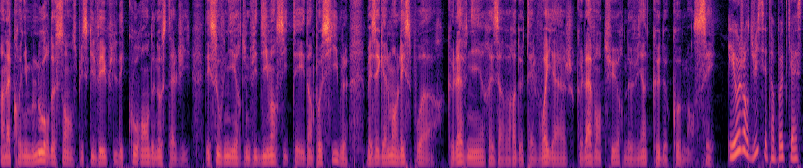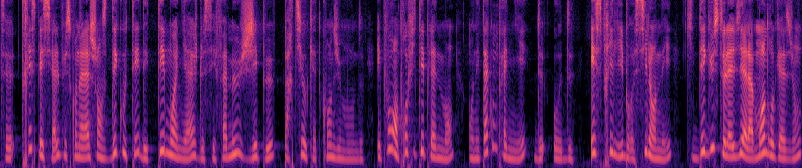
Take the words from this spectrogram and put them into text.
Un acronyme lourd de sens puisqu'il véhicule des courants de nostalgie, des souvenirs d'une vie d'immensité et d'impossible, mais également l'espoir que l'avenir réservera de tels voyages que l'aventure ne vient que de commencer. Et aujourd'hui, c'est un podcast très spécial puisqu'on a la chance d'écouter des témoignages de ces fameux GPE partis aux quatre coins du monde. Et pour en profiter pleinement, on est accompagné de Aude, esprit libre s'il en est, qui déguste la vie à la moindre occasion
